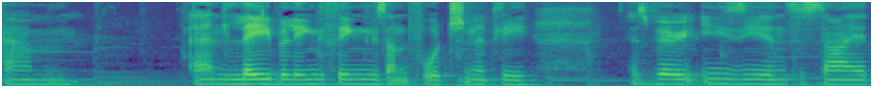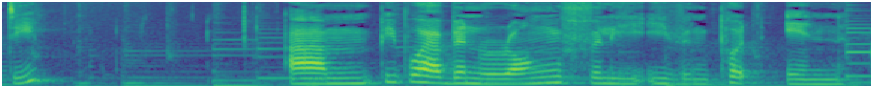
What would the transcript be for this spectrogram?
Um, and labeling things, unfortunately, is very easy in society. Um, people have been wrongfully even put in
